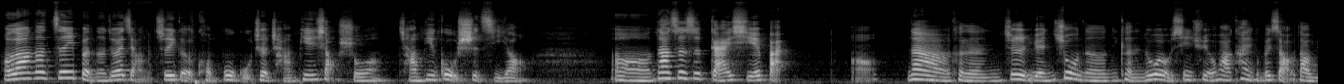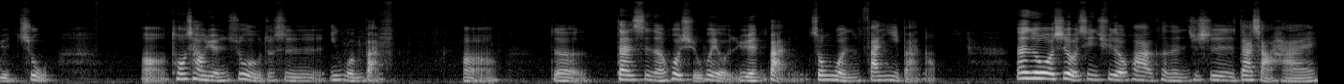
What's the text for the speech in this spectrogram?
好了，那这一本呢就在讲这个恐怖谷这长篇小说、长篇故事集哦。嗯，那这是改写版哦。那可能这原著呢，你可能如果有兴趣的话，看你可不可以找到原著。哦，通常原著就是英文版啊的，但是呢，或许会有原版中文翻译版哦。那如果是有兴趣的话，可能就是大小孩。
